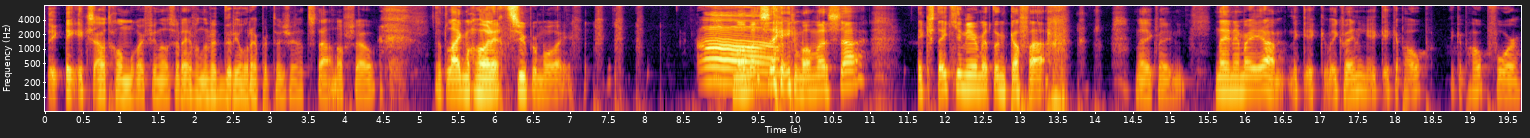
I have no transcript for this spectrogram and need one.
Ik, ik, ik zou het gewoon mooi vinden als er een van de drill rapper tussen gaat staan of zo. Dat lijkt me gewoon echt super mooi. Oh. Mama say, mama sa. Ik steek je neer met een kava. nee, ik weet niet. Nee, nee, maar ja, ik, ik, ik weet niet. Ik, ik heb hoop. Ik heb hoop voor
